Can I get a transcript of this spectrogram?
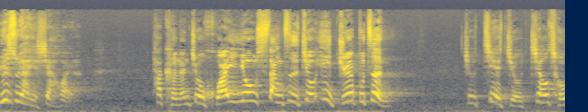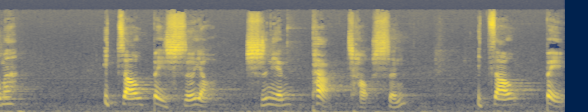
约书亚也吓坏了，他可能就怀忧丧志，就一蹶不振，就借酒浇愁吗？一朝被蛇咬，十年怕草绳；一朝被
